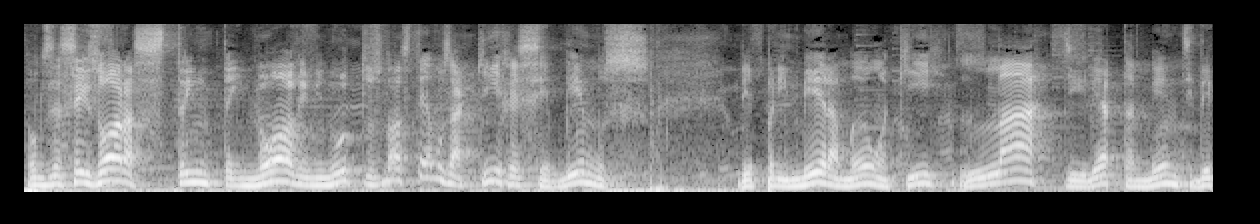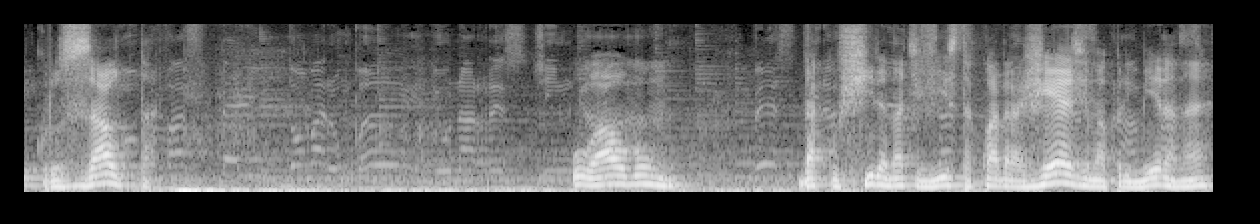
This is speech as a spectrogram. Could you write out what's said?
São 16 horas 39 minutos. Nós temos aqui, recebemos de primeira mão aqui, lá diretamente de Cruz Alta, o álbum da Coxilha Nativista, 41 primeira, né?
